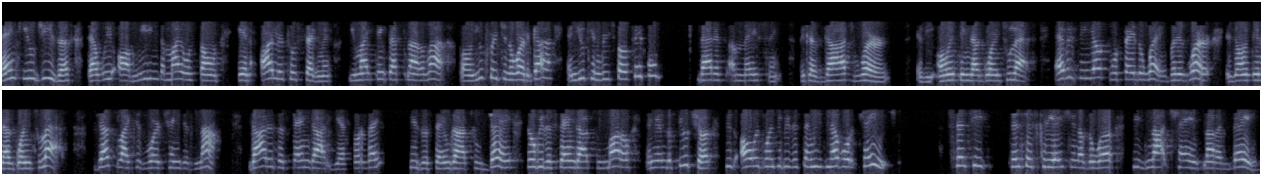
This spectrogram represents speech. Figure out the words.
Thank you, Jesus, that we are meeting the milestone in our little segment. You might think that's not a lot, but when you're preaching the word of God and you can reach those people, that is amazing because God's word is the only thing that's going to last. Everything else will fade away, but his word is the only thing that's going to last. Just like his word changes not. God is the same God yesterday. He's the same God today. He'll be the same God tomorrow. And in the future, he's always going to be the same. He's never changed. Since he since his creation of the world, he's not changed, not a day.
